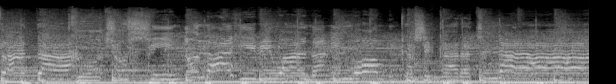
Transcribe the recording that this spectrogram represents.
だだ向上心のない日々は何も昔からじゃない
